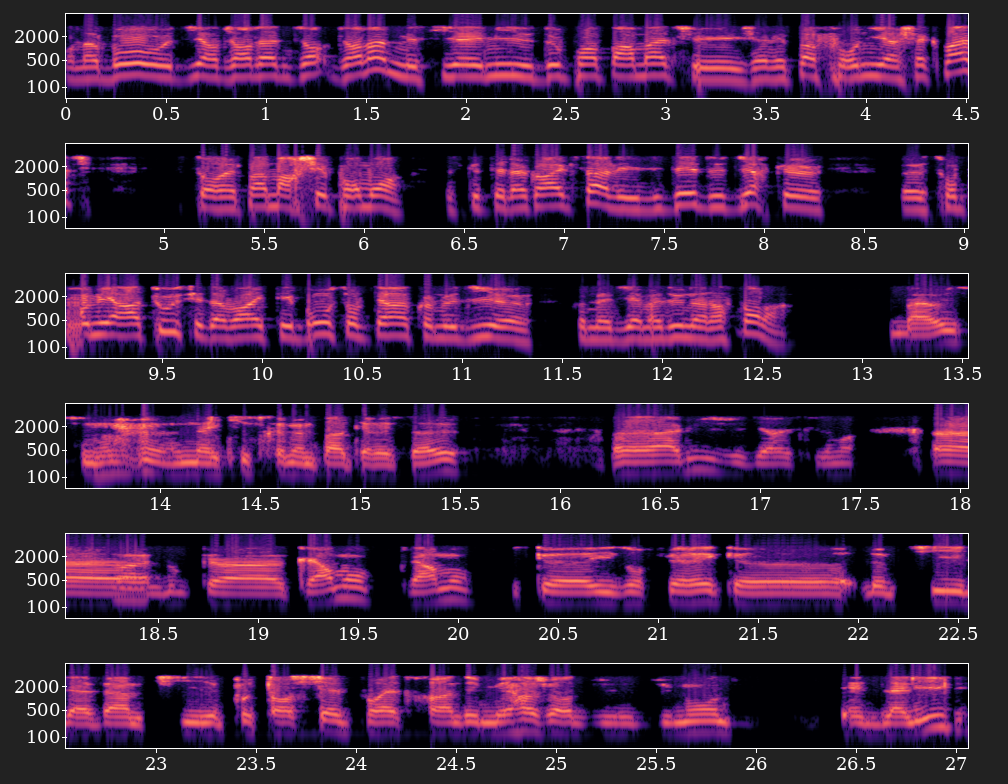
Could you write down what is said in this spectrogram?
on a beau dire Jordan, Jordan, mais si j'avais mis deux points par match et j'avais pas fourni à chaque match, ça aurait pas marché pour moi. Est-ce que tu es d'accord avec ça? L'idée de dire que son premier atout, c'est d'avoir été bon sur le terrain, comme le dit, comme l'a dit Amadoun à l'instant là. Bah oui, sinon Nike serait même pas intéressé à eux. À lui, je veux dire, excusez-moi. Donc clairement, clairement, puisqu'ils ont flairé que le petit, il avait un petit potentiel pour être un des meilleurs joueurs du, du monde et de la ligue.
